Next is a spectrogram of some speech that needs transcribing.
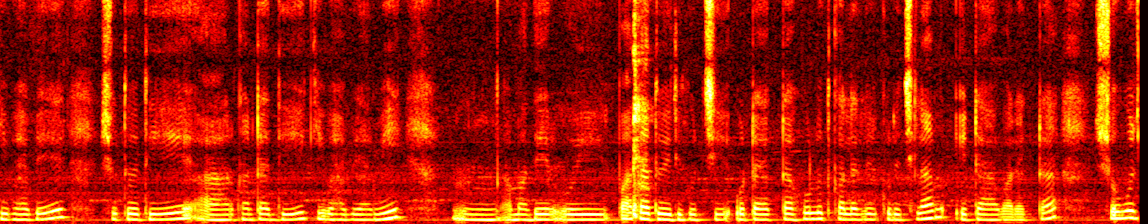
কীভাবে সুতো দিয়ে আর কাঁটা দিয়ে কীভাবে আমি আমাদের ওই পাতা তৈরি করছি। ওটা একটা হলুদ কালারের করেছিলাম, এটা আবার একটা সবুজ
